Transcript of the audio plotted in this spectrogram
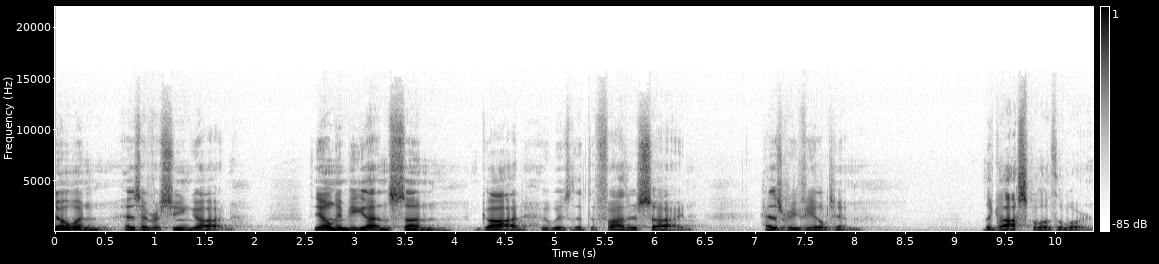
No one has ever seen God. The only begotten Son, God, who was at the Father's side, has revealed him. The gospel of the Lord.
